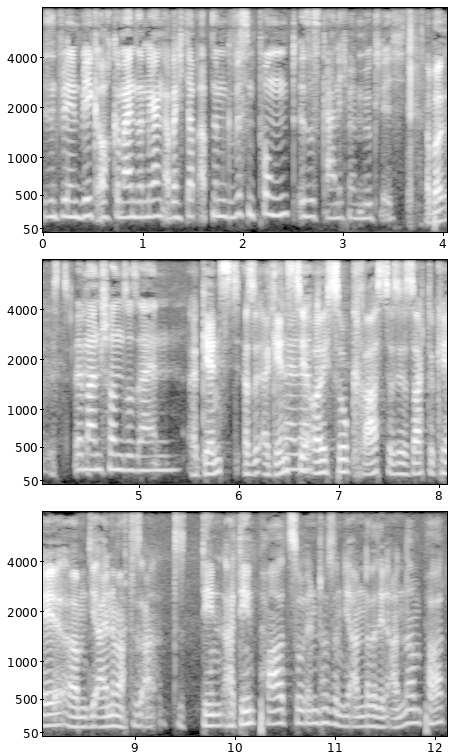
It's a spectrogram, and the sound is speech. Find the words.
sind wir den Weg auch gemeinsam gegangen. Aber ich glaube, ab einem gewissen Punkt ist es gar nicht mehr möglich, Aber wenn man schon so sein. ergänzt, also ergänzt ihr hat. euch so krass, dass ihr sagt, okay, ähm, die eine macht das- den, hat den Part so intus und die andere den anderen Part?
